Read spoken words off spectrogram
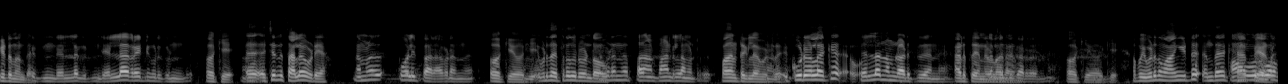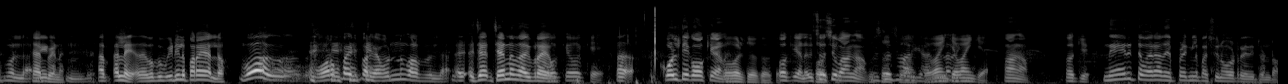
കിട്ടുന്നുണ്ട്. കിട്ടുന്നുണ്ട്. എല്ലാം കിട്ടുന്നുണ്ട്. എല്ലാ വെറൈറ്റിയും കൊടുക്കുന്നുണ്ട്. ഓക്കെ. ചേട്ടൻ സ്ഥലം എവിടെയാ? നമ്മൾ കോളിപ്പാറ അവിടെ നിന്ന് ഓക്കെ. ഓക്കെ ഇവിടുന്ന് എത്ര ദൂരം ഉണ്ടോ ഇവിടെ നിന്ന് പന്ത്രണ്ട് കിലോമീറ്റർ പതിനെട്ട് കിലോമീറ്റർ കൂടുതലൊക്കെ എല്ലാം നമ്മുടെ അടുത്ത് തന്നെ. അടുത്ത് തന്നെ ഓക്കെ ഓക്കെ. അപ്പോൾ ഇവിടുന്ന് വാങ്ങിയിട്ട് എന്താ ആ, ഒരു ഹാപ്പിയാണ്? ഹാപ്പിയാണ്. അല്ലേ? നമുക്ക് വീഡിയോയിൽ പറയാമല്ലോ ഓ ഉറപ്പായിട്ട് പറയാം. ഒന്നും കുഴപ്പമില്ല. ചേട്ടൻ എന്താ അഭിപ്രായം? ഓക്കെ ഓക്കെ. ക്വാളിറ്റി ഒക്കെ ഓക്കെയാണ്? ഓക്കെയാണ്. വിശ്വസിച്ച് വാങ്ങാം. വാങ്ങിക്കാം. വാങ്ങിക്കാം. വാങ്ങിക്കാം വാങ്ങാം. ഓക്കെ. നേരിട്ട് വരാതെ എപ്പോഴെങ്കിലും പശുവിന് ഓർഡർ ചെയ്തിട്ടുണ്ടോ?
